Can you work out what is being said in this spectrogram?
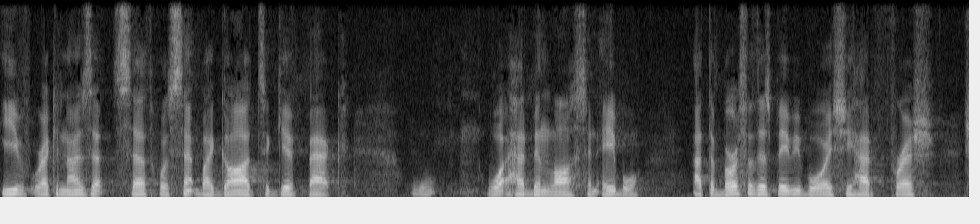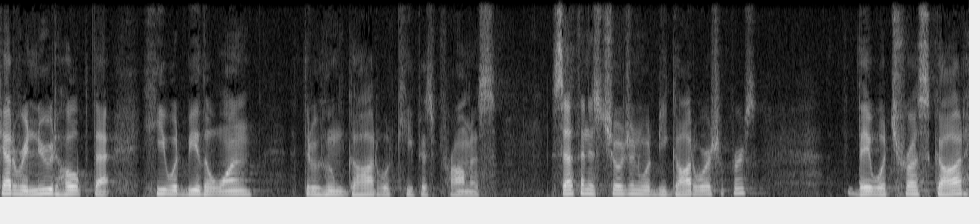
Eve recognized that Seth was sent by God to give back what had been lost in Abel. at the birth of this baby boy, she had fresh, she had renewed hope that he would be the one through whom God would keep his promise. Seth and his children would be God worshippers. They would trust God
